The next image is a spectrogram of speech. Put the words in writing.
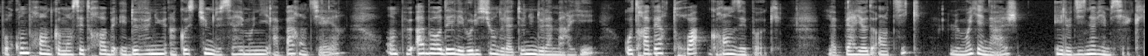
Pour comprendre comment cette robe est devenue un costume de cérémonie à part entière, on peut aborder l'évolution de la tenue de la mariée au travers trois grandes époques la période antique, le Moyen Âge et le XIXe siècle.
